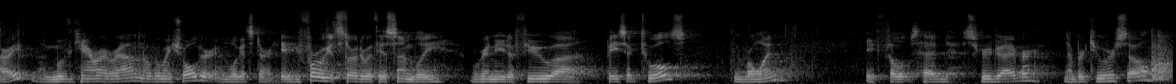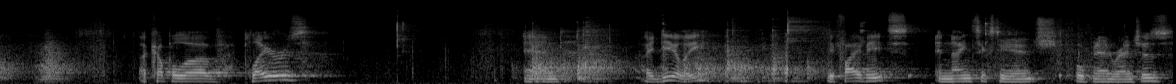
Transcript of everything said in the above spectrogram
All right, I'll move the camera around and over my shoulder and we'll get started. Before we get started with the assembly, we're going to need a few uh, basic tools. Number one, a Phillips head screwdriver, number two or so, a couple of pliers, and ideally a 5 8 and 9 16 inch open end wrenches.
